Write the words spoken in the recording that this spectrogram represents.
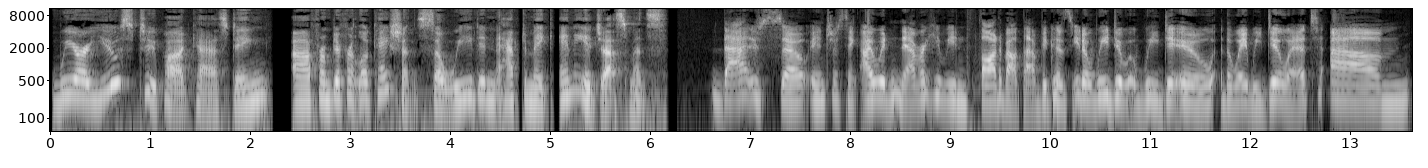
we are used to podcasting uh, from different locations. So we didn't have to make any adjustments. That is so interesting. I would never have even thought about that because, you know, we do what we do the way we do it. Um,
